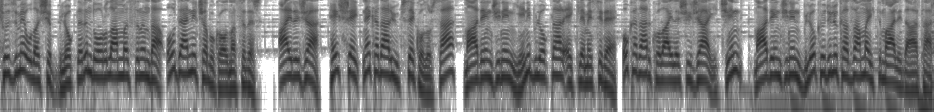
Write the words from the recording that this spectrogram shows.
çözüme ulaşıp blokların doğrulanmasının da o denli çabuk olmasıdır. Ayrıca hash rate ne kadar yüksek olursa madencinin yeni bloklar eklemesi de o kadar kolaylaşacağı için madencinin blok ödülü kazanma ihtimali de artar.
